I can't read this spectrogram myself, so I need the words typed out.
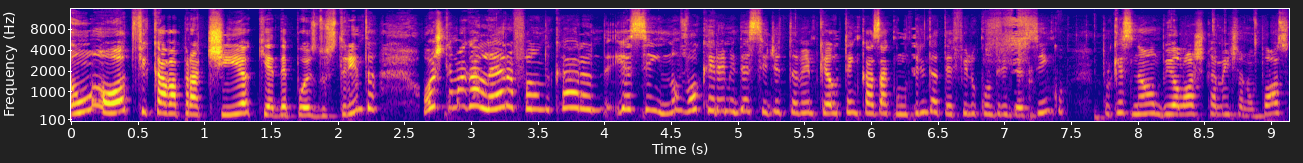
um ou outro ficava para tia, que é depois dos 30. Hoje tem uma galera falando, cara, e assim, não vou querer me decidir também, porque eu tenho que casar com 30, ter filho com 35, porque senão biologicamente eu não posso.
